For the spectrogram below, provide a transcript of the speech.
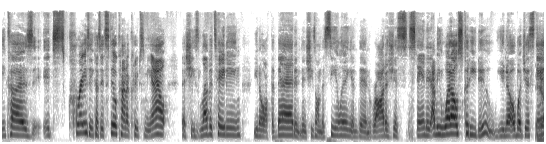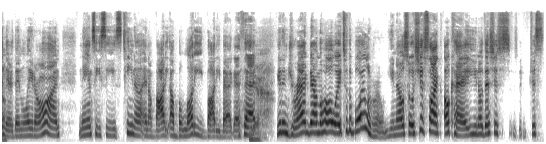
Because it's crazy because it still kind of creeps me out that she's levitating, you know, off the bed, and then she's on the ceiling, and then Rod is just standing. I mean, what else could he do, you know, but just stand Yeah. there? Then later on. Nancy sees Tina in a body, a bloody body bag at that, yeah. getting dragged down the hallway to the boiler room you know so it's just like okay you know that's just just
